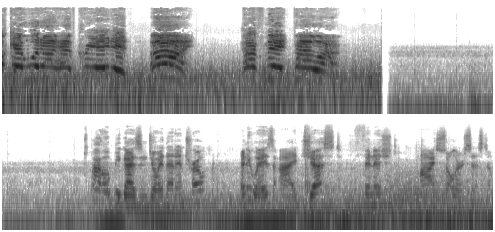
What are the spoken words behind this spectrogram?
Look at what I have created! I have made power! I hope you guys enjoyed that intro. Anyways, I just finished my solar system.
